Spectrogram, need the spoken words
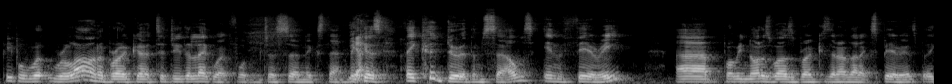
people re- rely on a broker to do the legwork for them to a certain extent Yeah. because they could do it themselves in theory. Uh, probably not as well as a broker because they don't have that experience, but they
